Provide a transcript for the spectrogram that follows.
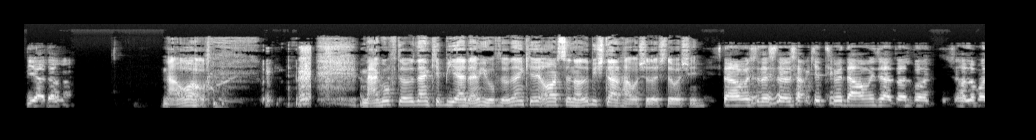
بیادمم نه آقا. نگفته بودن که بیادمی گفته بودن که آرسنال بیشتر هواشو داشته باشیم. در باشه داشته باشم که تیم دهم جدول با حالا با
